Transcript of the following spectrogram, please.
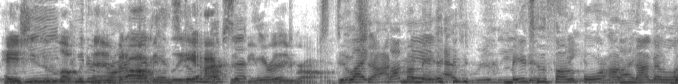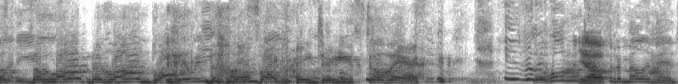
hey, she's in Dean, love with Peter him. But obviously, I upset could be Eric. really wrong. Still Like, shocked. my My, man man, has really made it to the final four. I'm not gonna lie to The, you. the lone, the lone black, the lone black ranger. He's still there. He's really holding it down for the melanin.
